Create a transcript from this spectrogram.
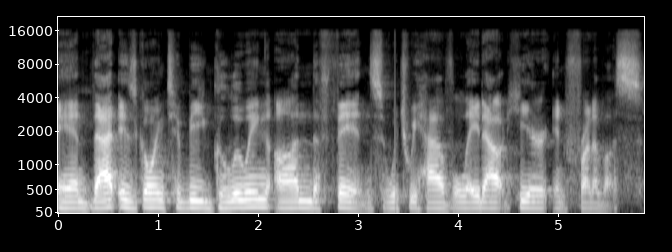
and that is going to be gluing on the fins, which we have laid out here in front of us.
